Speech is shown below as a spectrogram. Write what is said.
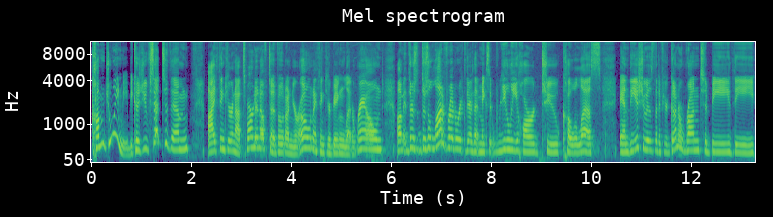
come join me. Because you've said to them i think you're not smart enough to vote on your own. I think you're being led around. Um, there's there's a lot of rhetoric there that makes it really hard to coalesce. And the issue is that if you're going to run to be the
